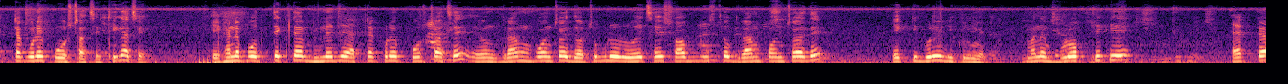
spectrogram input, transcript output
একটা করে পোস্ট আছে, ঠিক আছে? এখানে প্রত্যেকটা ভিলেজে একটা করে পোস্ট আছে এবং গ্রাম পঞ্চায়েত যতগুলো রয়েছে সমস্ত গ্রাম পঞ্চায়েতে একটি করে রিক্রুটমেন্ট মানে ব্লক থেকে একটা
